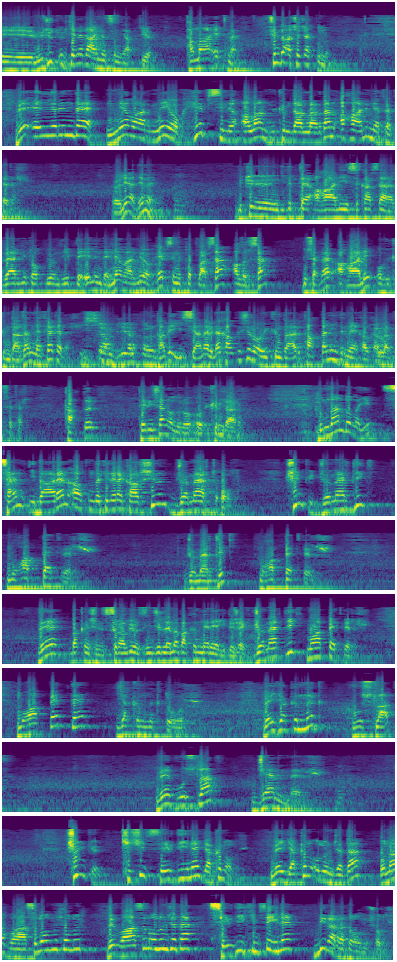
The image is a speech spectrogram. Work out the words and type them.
vücut ülkene de aynısını yap diyor. Tamah etme. Şimdi açacak bunu. Ve ellerinde ne var ne yok hepsini alan hükümdarlardan ahali nefret eder. Öyle ya değil mi? Bütün gidip de ahaliyi sıkarsa vergi topluyorum deyip de elinde ne var ne yok hepsini toplarsa alırsa bu sefer ahali o hükümdardan nefret eder. İsyan bile yaparlar. Tabi isyana bile kalkışır o hükümdarı tahttan indirmeye kalkarlar bu sefer. Tahtı perişan olur o, o hükümdarın. Bundan dolayı sen idaren altındakilere karşı cömert ol. Çünkü cömertlik muhabbet verir. Cömertlik muhabbet verir. Ve bakın şimdi sıralıyor zincirleme bakın nereye gidecek. Cömertlik muhabbet verir. Muhabbet de yakınlık doğurur. Ve yakınlık vuslat ve vuslat cem verir. Çünkü kişi sevdiğine yakın olur ve yakın olunca da ona vasıl olmuş olur ve vasıl olunca da sevdiği kimse ile bir arada olmuş olur.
